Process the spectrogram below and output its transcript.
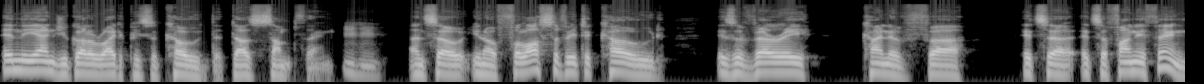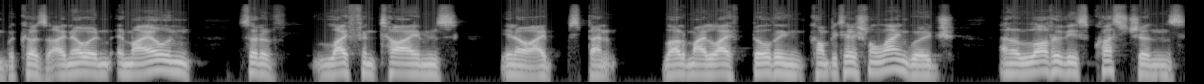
in the end, you've got to write a piece of code that does something. Mm-hmm. And so, you know, philosophy to code is a very kind of uh, it's a it's a funny thing because I know in, in my own sort of life and times, you know, I spent a lot of my life building computational language, and a lot of these questions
